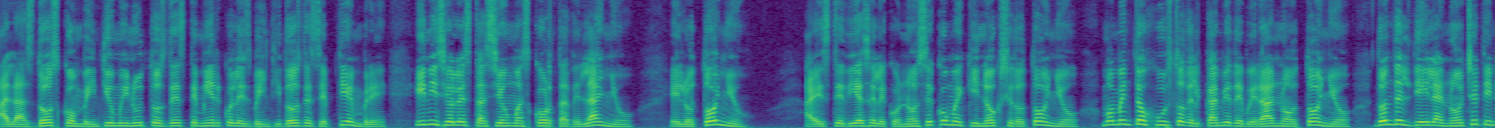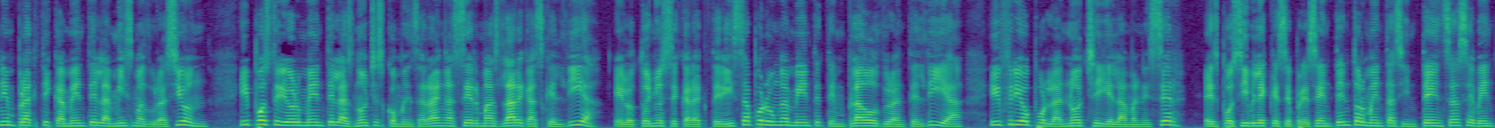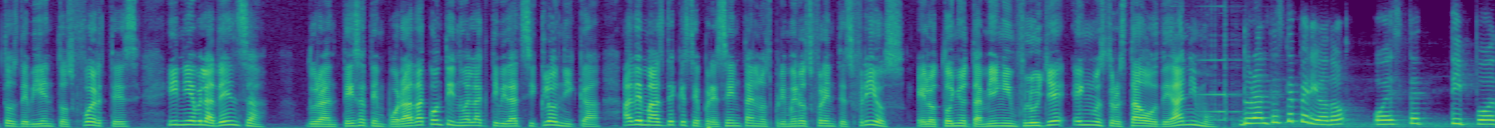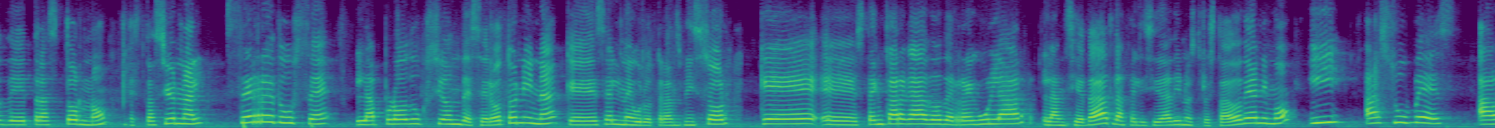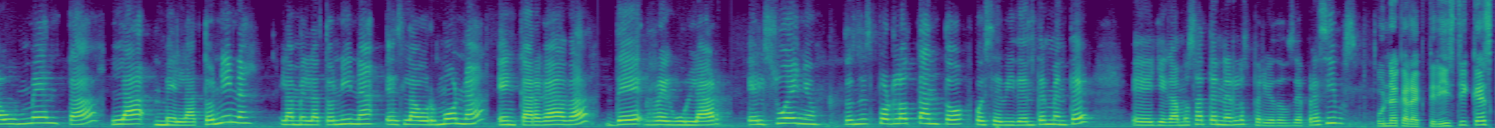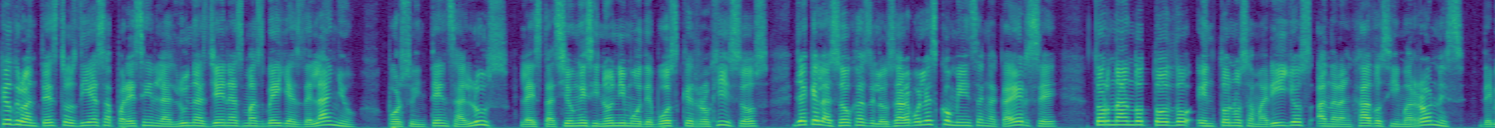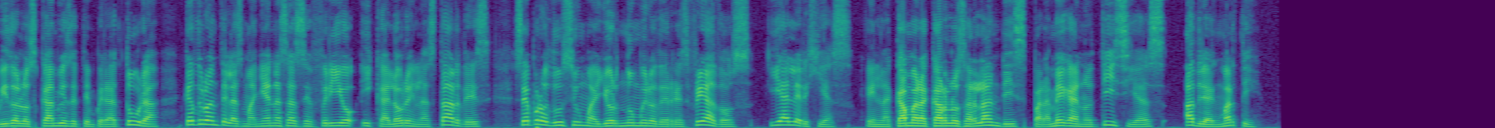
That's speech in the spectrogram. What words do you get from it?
A las 2 con 21 minutos de este miércoles 22 de septiembre inició la estación más corta del año, el otoño. A este día se le conoce como equinoccio de otoño, momento justo del cambio de verano a otoño, donde el día y la noche tienen prácticamente la misma duración, y posteriormente las noches comenzarán a ser más largas que el día. El otoño se caracteriza por un ambiente templado durante el día y frío por la noche y el amanecer. Es posible que se presenten tormentas intensas, eventos de vientos fuertes y niebla densa. Durante esa temporada continúa la actividad ciclónica, además de que se presentan los primeros frentes fríos. El otoño también influye en nuestro estado de ánimo. Durante este periodo o este tipo de trastorno estacional, se reduce la producción de serotonina, que es el neurotransmisor que eh, está encargado de regular la ansiedad, la felicidad y nuestro estado de ánimo y a su vez aumenta la melatonina. La melatonina es la hormona encargada de regular el sueño. Entonces, por lo tanto, pues evidentemente eh, llegamos a tener los periodos depresivos. Una característica es que durante estos días aparecen las lunas llenas más bellas del año, por su intensa luz. La estación es sinónimo de bosques rojizos, ya que las hojas de los árboles comienzan a caerse, tornando todo en tonos amarillos, anaranjados y marrones. Debido a los cambios de temperatura, que durante las mañanas hace frío y calor en las tardes, se produce un mayor número de resfriados y alergias. En la cámara Carlos Arlandis, para Mega Noticias, Adrián Martí.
